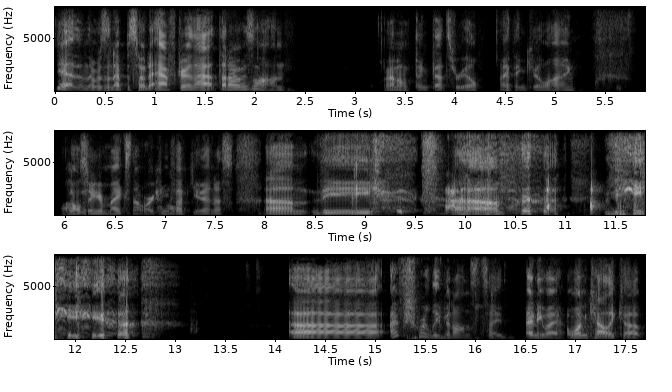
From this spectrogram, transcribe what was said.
Yeah, then there was an episode after that that I was on. I don't think that's real. I think you're lying. Also, your mic's not working. Fuck you, Innes. Um, the um, the uh, I've shortly been on since I. Anyway, I won Cali Cup.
